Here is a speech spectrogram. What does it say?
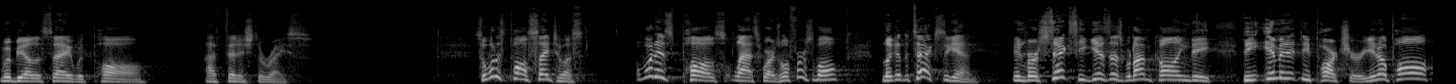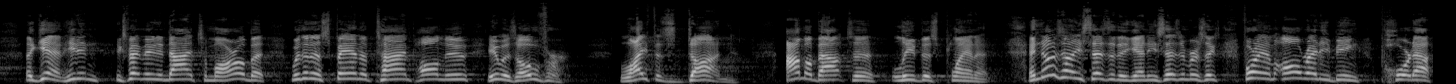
We'll be able to say with Paul, I've finished the race. So, what does Paul say to us? What is Paul's last words? Well, first of all, look at the text again. In verse 6, he gives us what I'm calling the, the imminent departure. You know, Paul, again, he didn't expect me to die tomorrow, but within a span of time, Paul knew it was over. Life is done. I'm about to leave this planet. And notice how he says it again. He says in verse 6, For I am already being poured out.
